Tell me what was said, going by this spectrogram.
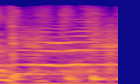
So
